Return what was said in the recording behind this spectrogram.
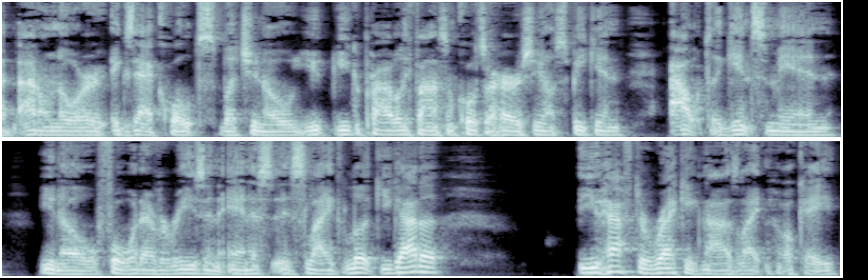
I i don't know her exact quotes but you know you you could probably find some quotes of hers you know speaking out against men you know for whatever reason and it's it's like look you gotta you have to recognize like, okay,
